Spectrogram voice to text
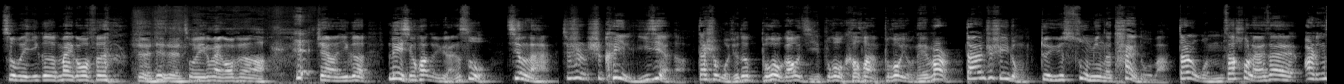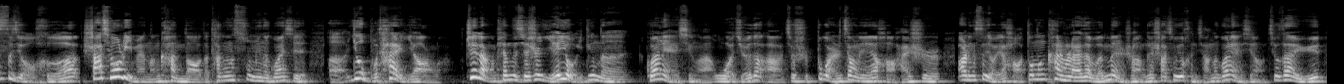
作为一个麦高芬，对对对，作为一个麦高芬啊，这样一个类型化的元素进来，就是是可以理解的。但是我觉得不够高级，不够科幻，不够有那味儿。当然，这是一种对于宿命的态度吧。但是我们在后来在二零四九和沙丘里面能看到的，它跟宿命的关系，呃，又不太一样了。这两个片子其实也有一定的关联性啊，我觉得啊，就是不管是降临也好，还是二零四九也好，都能看出来在文本上跟沙丘有很强的关联性，就在于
